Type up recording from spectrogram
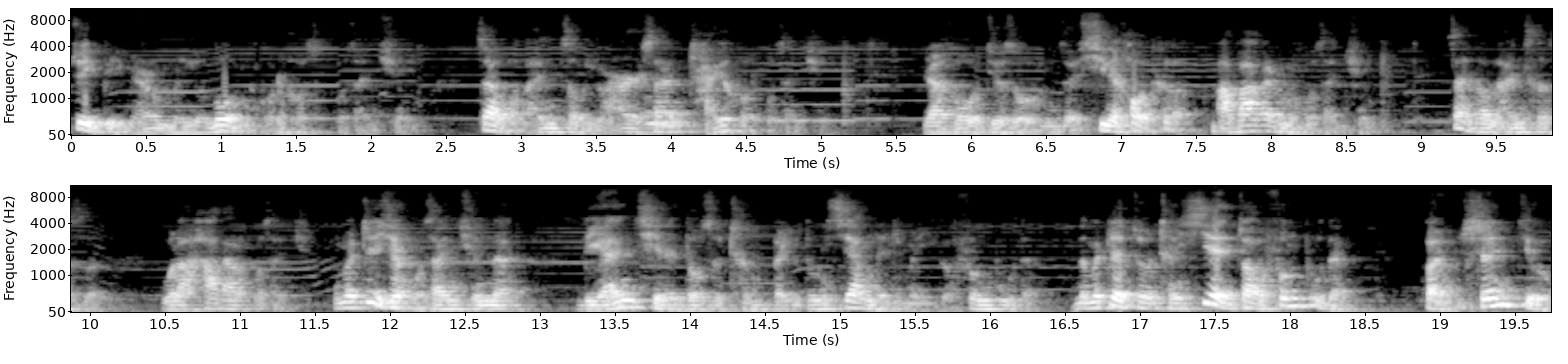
最北面我们有诺敏河的火火山群，再往南走有阿尔山柴河火山群，然后就是我们在锡林浩特阿巴嘎什么火山群，再到南侧是乌拉哈达火山群。那么这些火山群呢，连起来都是呈北东向的这么一个分布的。那么这座呈线状分布的，本身就。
